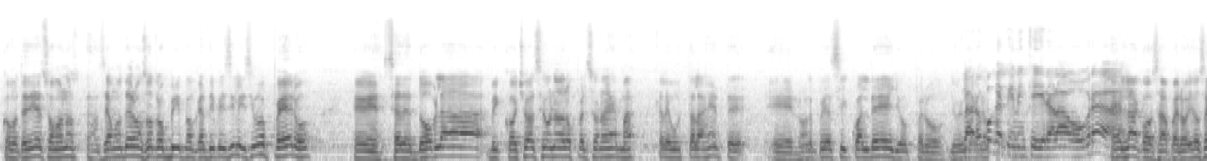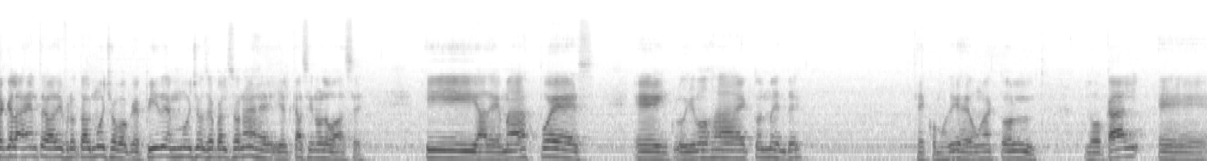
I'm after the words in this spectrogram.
como te dije, somos, hacemos de nosotros mismos, que es dificilísimo, pero eh, se desdobla, Bizcocho hace uno de los personajes más que le gusta a la gente, eh, no le puedo decir cuál de ellos, pero yo Claro, porque tienen que ir a la obra. es la cosa, pero yo sé que la gente va a disfrutar mucho porque piden mucho ese personaje y él casi no lo hace. Y además, pues, eh, incluimos a Héctor Méndez, que como dije, es un actor local eh,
